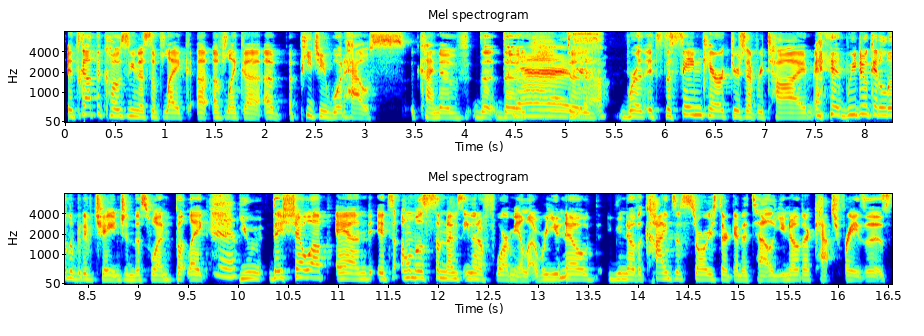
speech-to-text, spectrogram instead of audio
it's got the coziness of like a, of like a, a, PG Wodehouse kind of the the, yes. the yeah. where it's the same characters every time. And we do get a little bit of change in this one, but like yeah. you they show up and it's almost sometimes even a formula where you know you know the kinds of stories they're going to tell, you know their catchphrases,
